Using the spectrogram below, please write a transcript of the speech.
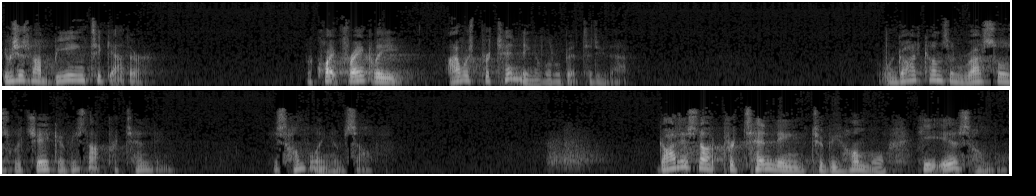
it was just about being together. But quite frankly, I was pretending a little bit to do that. But when God comes and wrestles with Jacob, he's not pretending, he's humbling himself. God is not pretending to be humble, he is humble.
